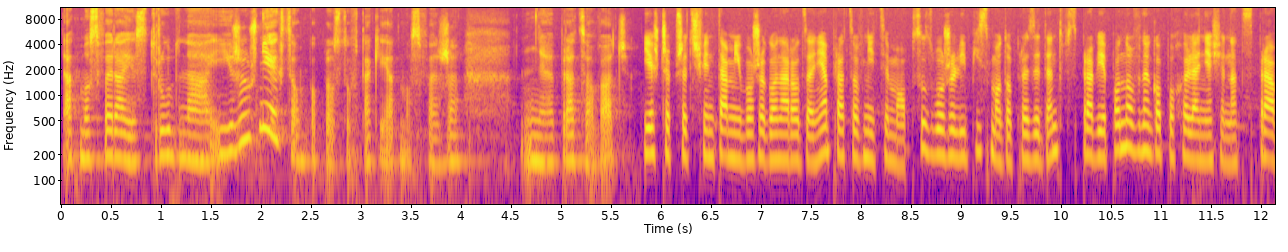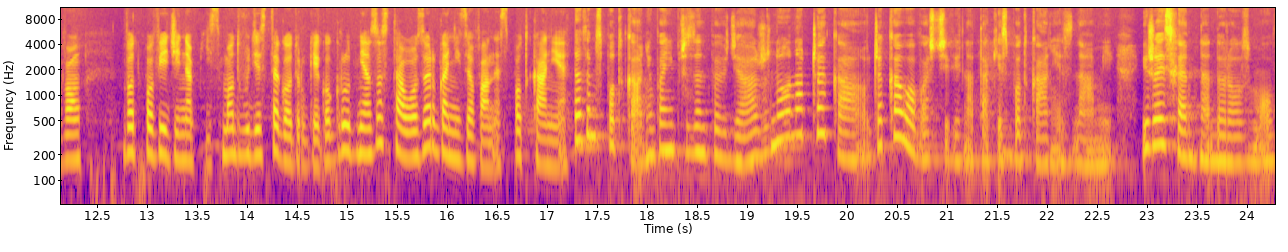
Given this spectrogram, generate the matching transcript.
atmosfera jest trudna i że już nie chcą po prostu w takiej atmosferze mm, pracować. Jeszcze przed świętami Bożego Narodzenia pracownicy MOPS-u złożyli pismo do prezydent w sprawie ponownego pochylenia się nad sprawą. W odpowiedzi na pismo 22 grudnia zostało zorganizowane spotkanie. Na tym spotkaniu pani prezydent powiedziała, że no ona czeka, czekała właściwie na takie spotkanie z nami i że jest chętna do rozmów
